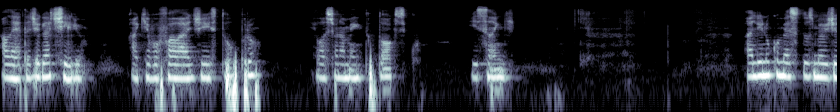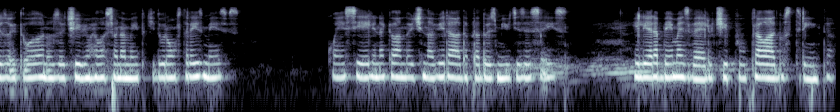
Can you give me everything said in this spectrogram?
Alerta de gatilho. Aqui eu vou falar de estupro, relacionamento tóxico e sangue. Ali no começo dos meus 18 anos, eu tive um relacionamento que durou uns três meses. Conheci ele naquela noite na virada para 2016. Ele era bem mais velho, tipo pra lá dos 30.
